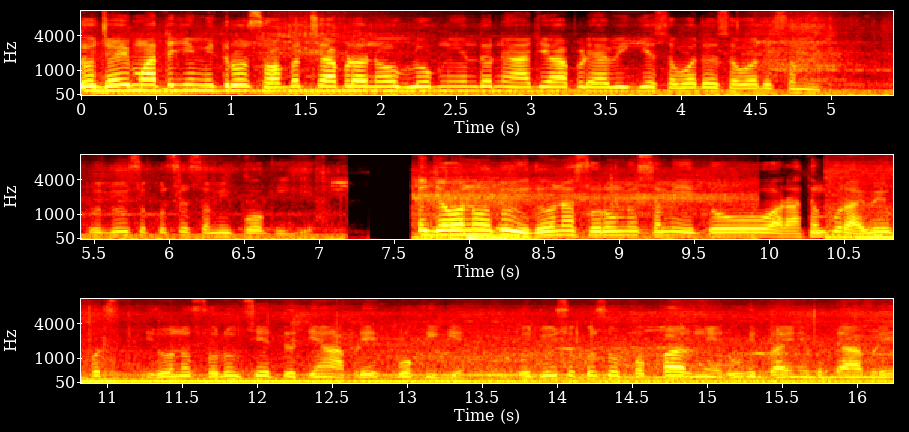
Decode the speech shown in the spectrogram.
તો જય માતાજી મિત્રો, સ્વાગત છે આપણા નવા બ્લોગની અંદર ને આજે આપણે આવી ગયા સવારે સવારે સમી. તો જોઈ શકો છો, સમી પહોંચી ગયા. જવાનું હતું હીરોના શોરૂમે સમી, તો રાધનપુર હાઈવે ઉપર હીરોનો શોરૂમ છે, તો ત્યાં આપણે પહોંચી ગયા. તો જોઈ શકો છો, પપ્પા અને રોહિતભાઈને બધા આપણે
